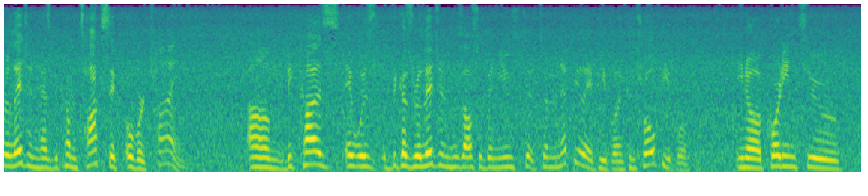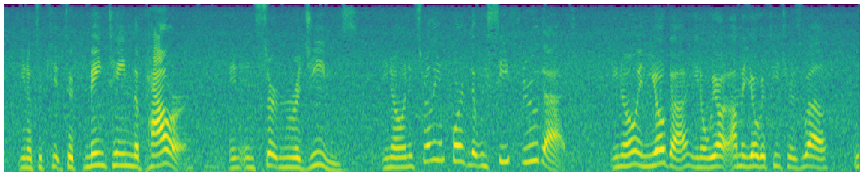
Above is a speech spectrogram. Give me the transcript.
religion has become toxic over time. Um, because it was because religion has also been used to, to manipulate people and control people, you know, according to, you know, to to maintain the power in, in certain regimes, you know, and it's really important that we see through that, you know, in yoga, you know, we are I'm a yoga teacher as well. We,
